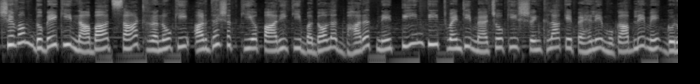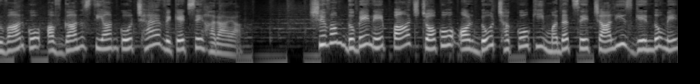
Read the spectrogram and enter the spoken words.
शिवम दुबे की नाबाद 60 रनों की अर्धशतकीय पारी की बदौलत भारत ने तीन टी ट्वेंटी मैचों की श्रृंखला के पहले मुकाबले में गुरुवार को अफ़गानिस्तान को छह विकेट से हराया। शिवम दुबे ने पाँच चौकों और दो छक्कों की मदद से 40 गेंदों में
